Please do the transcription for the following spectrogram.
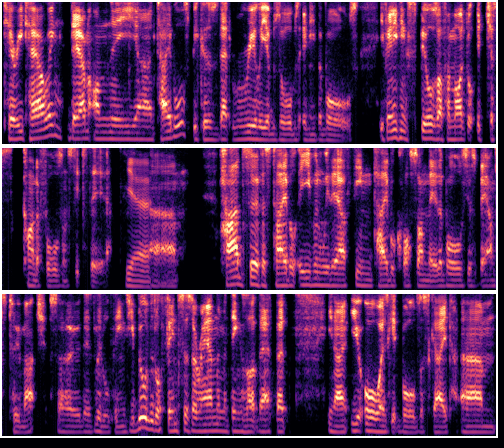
terry toweling down on the uh, tables because that really absorbs any of the balls. If anything spills off a module, it just kind of falls and sits there Yeah. um, hard surface table, even with our thin tablecloths on there, the balls just bounce too much. So there's little things. You build little fences around them and things like that, but you know you always get balls escape. Um,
